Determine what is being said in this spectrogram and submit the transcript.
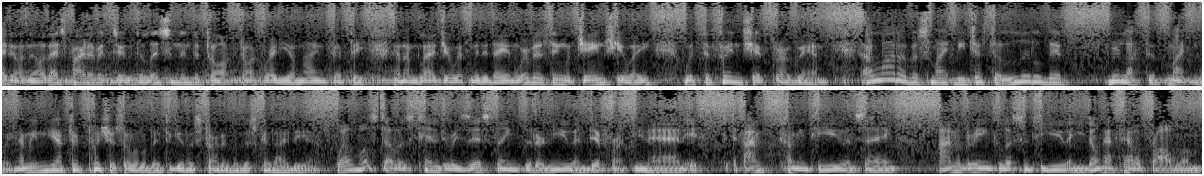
I don't know. That's part of it, too, to listen and to talk. Talk Radio 950. And I'm glad you're with me today. And we're visiting with James Huey with the Friendship Program. A lot of us might be just a little bit reluctant, mightn't we? I mean, you have to push us a little bit to get us started with this good idea. Well, most of us tend to resist things that are new and different. Yeah. And if if I'm coming to you and saying I'm agreeing to listen to you, and you don't have to have a problem,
